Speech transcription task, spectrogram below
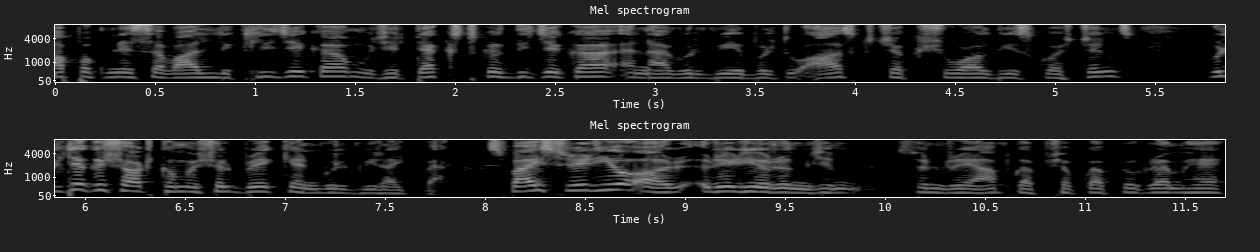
आप अपने सवाल लिख लीजिएगा मुझे टेक्स्ट कर दीजिएगा and I will be able to ask Chakshu all these questions will take a short commercial break and will be right back Spice Radio और रेडियो रमझिम सुन रहे हैं आप गपशप का प्रोग्राम है।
